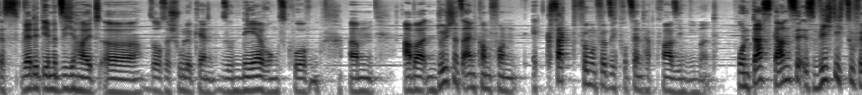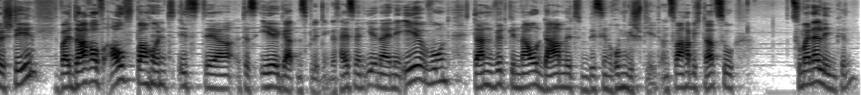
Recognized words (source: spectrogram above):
Das werdet ihr mit Sicherheit äh, so aus der Schule kennen, so Näherungskurven. Ähm, aber ein Durchschnittseinkommen von exakt 45% hat quasi niemand. Und das Ganze ist wichtig zu verstehen, weil darauf aufbauend ist der, das Ehegattensplitting. Das heißt, wenn ihr in einer Ehe wohnt, dann wird genau damit ein bisschen rumgespielt. Und zwar habe ich dazu zu meiner Linken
